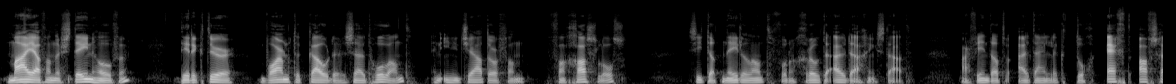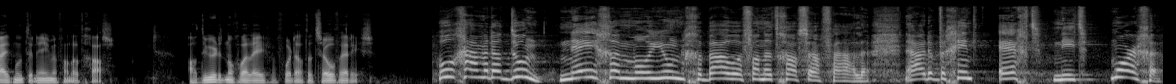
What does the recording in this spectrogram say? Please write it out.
Maya van der Steenhoven, directeur Warmte Koude Zuid-Holland en initiator van Van Gas Los, ziet dat Nederland voor een grote uitdaging staat, maar vindt dat we uiteindelijk toch echt afscheid moeten nemen van dat gas. Al duurt het nog wel even voordat het zover is. Hoe gaan we dat doen? 9 miljoen gebouwen van het gas afhalen. Nou, dat begint echt niet morgen.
